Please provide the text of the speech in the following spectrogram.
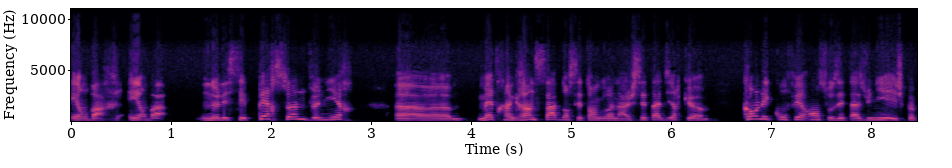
et on va, et on va ne laisser personne venir euh, mettre un grain de sable dans cet engrenage. C'est-à-dire que quand les conférences aux États-Unis, et je peux,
